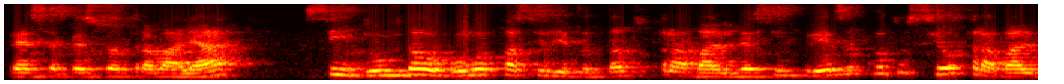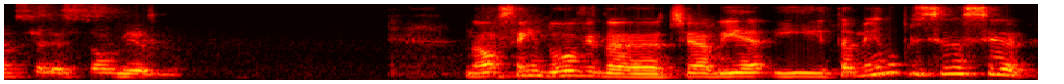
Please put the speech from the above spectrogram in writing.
para essa pessoa trabalhar, sem dúvida alguma facilita tanto o trabalho dessa empresa quanto o seu trabalho de seleção mesmo. Não, sem dúvida, Tiago. E, e, também não precisa ser.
